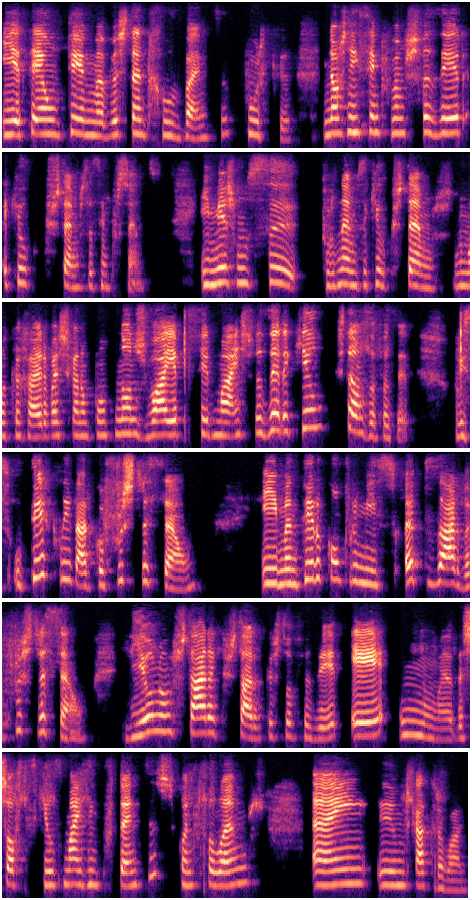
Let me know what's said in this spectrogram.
e até é um tema bastante relevante porque nós nem sempre vamos fazer aquilo que gostamos a 100%. E mesmo se tornamos aquilo que gostamos numa carreira, vai chegar um ponto que não nos vai apetecer mais fazer aquilo que estamos a fazer. Por isso, o ter que lidar com a frustração e manter o compromisso, apesar da frustração de eu não estar a gostar do que eu estou a fazer, é uma das soft skills mais importantes quando falamos em eh, mercado de trabalho.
